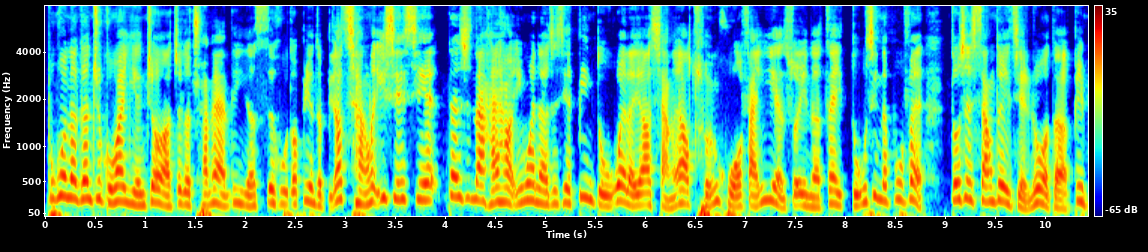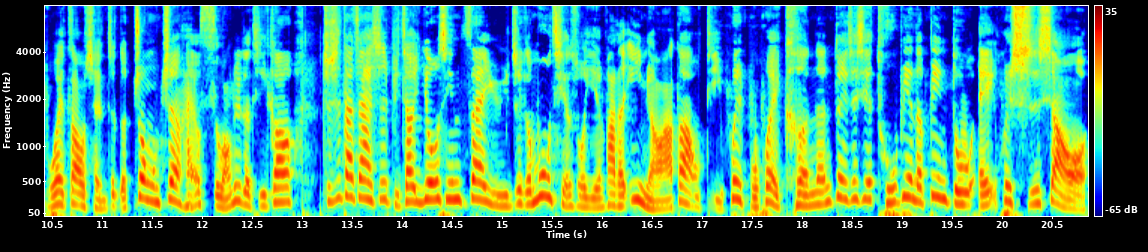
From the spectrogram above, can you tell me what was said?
不过呢，根据国外研究啊，这个传染力呢似乎都变得比较强了一些些。但是呢，还好，因为呢这些病毒为了要想要存活繁衍，所以呢在毒性的部分都是相对减弱的，并不会造成这个重症还有死亡率的提高。只是大家还是比较忧心在于这个目前所研发的疫苗啊，到底会不会可能对这些突变的病毒，诶会失效哦。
